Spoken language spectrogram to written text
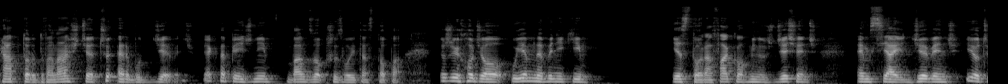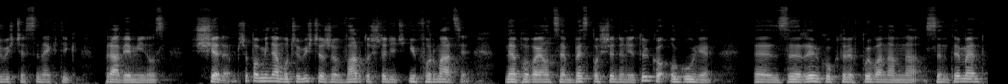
Captor 12 czy Airbus 9. Jak na 5 dni bardzo przyzwoita stopa. Jeżeli chodzi o ujemne wyniki, jest to Rafaco minus 10, MCI 9 i oczywiście Synectic prawie minus 7. Przypominam oczywiście, że warto śledzić informacje napływające bezpośrednio nie tylko ogólnie e, z rynku, który wpływa nam na sentyment,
